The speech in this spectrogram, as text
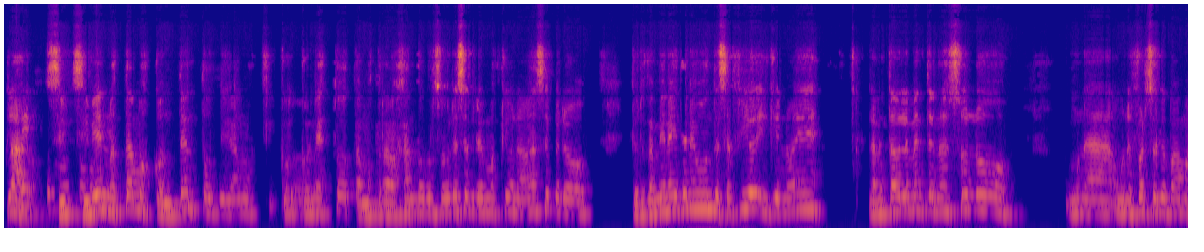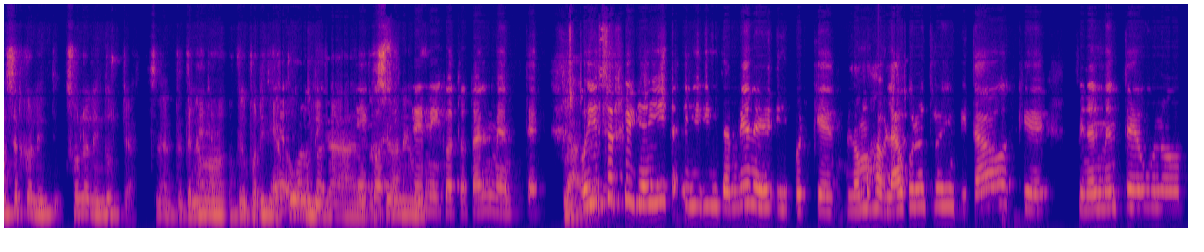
Claro, si, si, bien no estamos contentos, digamos, con, esto, estamos trabajando por sobre eso, creemos que es una base, pero, pero también ahí tenemos un desafío y que no es, lamentablemente, no es solo una, un esfuerzo que podamos hacer con solo la industria. tenemos que políticas públicas, educación. totalmente. Oye, Sergio, y ahí y, también, eh, y porque lo hemos hablado con otros invitados, que finalmente uno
